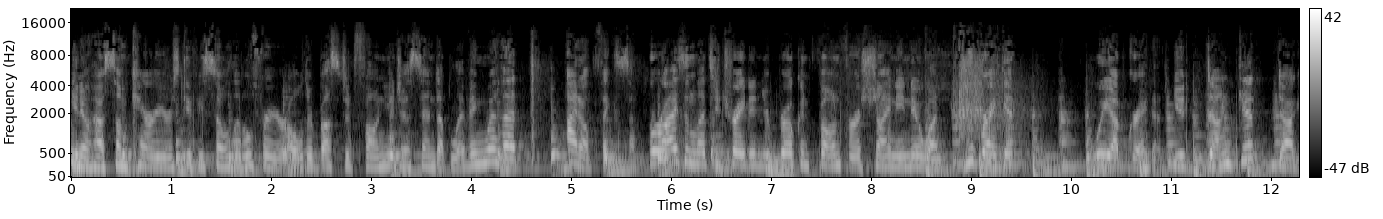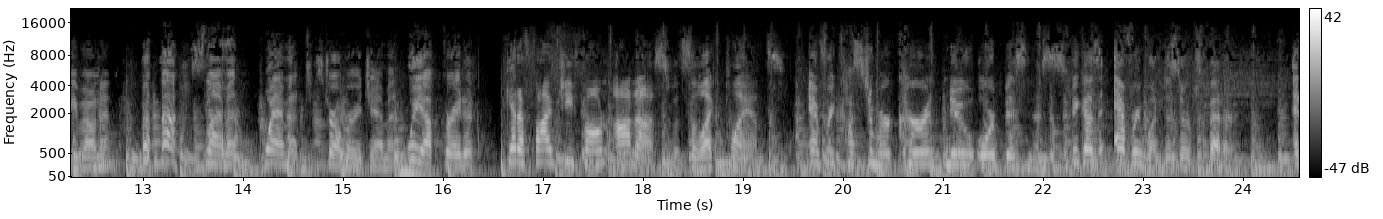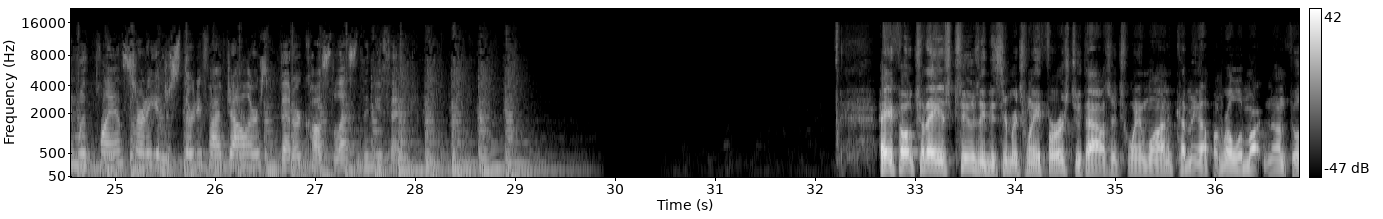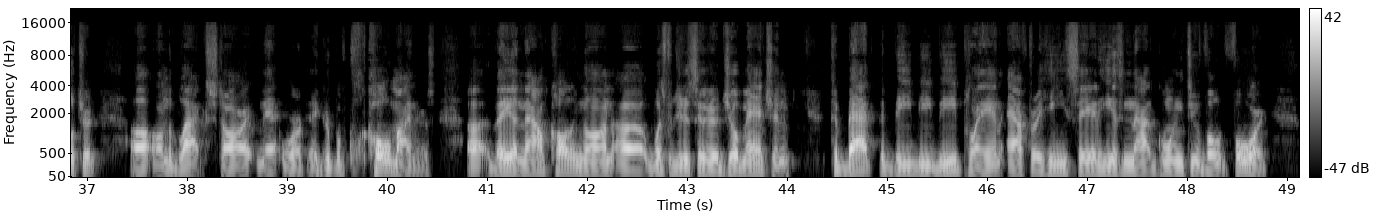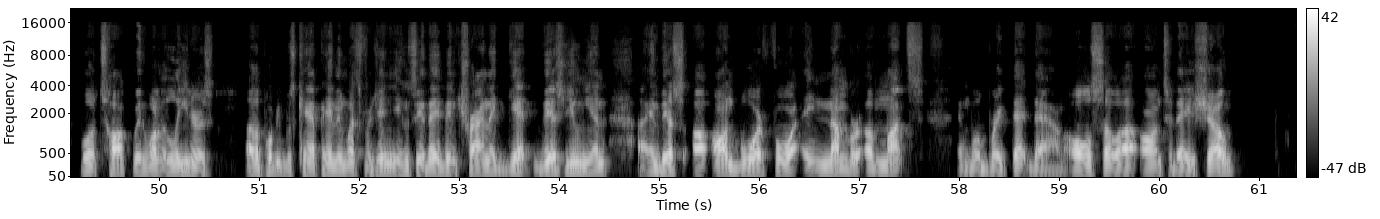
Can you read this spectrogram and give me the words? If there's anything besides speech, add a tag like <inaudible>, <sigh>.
You know how some carriers give you so little for your older busted phone you just end up living with it? I don't think so. Verizon lets you trade in your broken phone for a shiny new one. You break it, we upgrade it. You dunk it, doggy bone it. <laughs> Slam it, wham it, strawberry jam it. We upgrade it. Get a 5G phone on us with select plans. Every customer, current, new, or business. Because everyone deserves better. And with plans starting at just $35, better costs less than you think. Hey, folks, today is Tuesday, December 21st, 2021. Coming up on Roland Martin Unfiltered uh, on the Black Star Network. A group of coal miners, uh, they are now calling on uh, West Virginia Senator Joe Manchin to back the BBB plan after he said he is not going to vote for it. We'll talk with one of the leaders of the Poor People's Campaign in West Virginia who said they've been trying to get this union uh, and this uh, on board for a number of months. And we'll break that down. Also, uh, on today's show,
